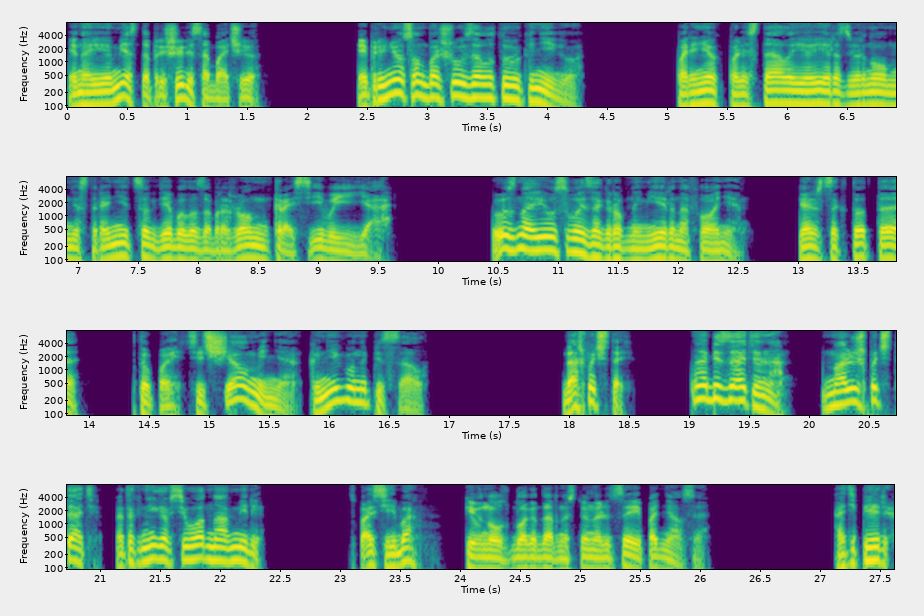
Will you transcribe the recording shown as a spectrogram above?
и на ее место пришили собачью. И принес он большую золотую книгу. Паренек полистал ее и развернул мне страницу, где был изображен красивый я. Узнаю свой загробный мир на фоне. Кажется, кто-то кто посещал меня, книгу написал. Дашь почитать? Обязательно. Но лишь почитать. Эта книга всего одна в мире. Спасибо, кивнул с благодарностью на лице и поднялся. А теперь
